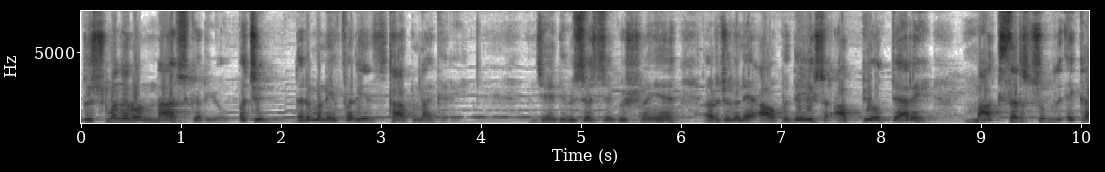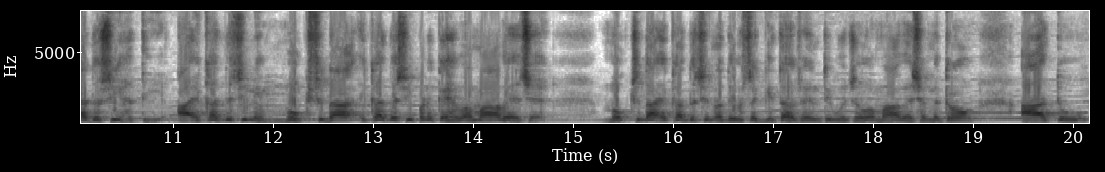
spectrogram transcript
દુશ્મનનો નાશ કર્યો. પછી ધર્મની ફરી સ્થાપના કરી. જે દિવસે શ્રી કૃષ્ણએ અર્જુનને આ ઉપદેશ આપ્યો ત્યારે માગસર શુદ્ધ એકાદશી હતી. આ એકાદશીને મોક્ષદા એકાદશી પણ કહેવામાં આવે છે. મોક્ષદા એકાદશીના દિવસે ગીતા જયંતિ ઉજવવામાં આવે છે. મિત્રો, આ હતું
